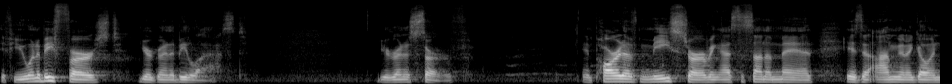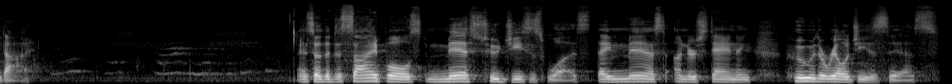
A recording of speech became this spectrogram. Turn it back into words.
If you want to be first, you're going to be last. You're going to serve. And part of me serving as the Son of Man is that I'm going to go and die. And so the disciples missed who Jesus was. They missed understanding who the real Jesus is.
